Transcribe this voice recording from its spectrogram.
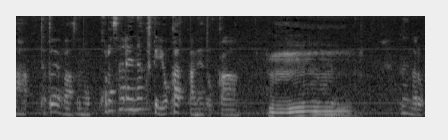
あ例えばその殺されなくてよかったねとか。うん。うーん。なんだろう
